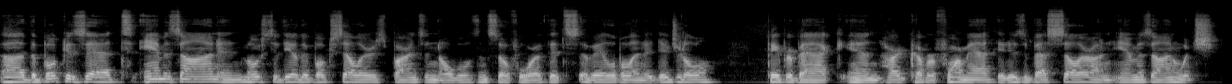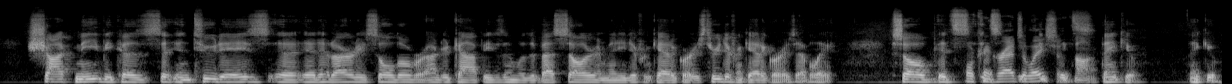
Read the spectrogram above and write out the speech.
Uh, the book is at Amazon and most of the other booksellers, Barnes and Nobles, and so forth. It's available in a digital, paperback, and hardcover format. It is a bestseller on Amazon, which shocked me because in two days uh, it had already sold over 100 copies and was a bestseller in many different categories, three different categories, I believe. So it's well, congratulations. It's, it's Thank you, thank you.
